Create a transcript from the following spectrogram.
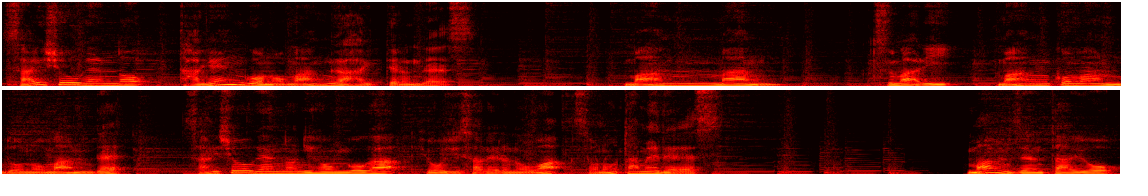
最小限の多言語の万が入ってるんです。万万つまり万コマンドの万で最小限の日本語が表示されるのはそのためです。万全体を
